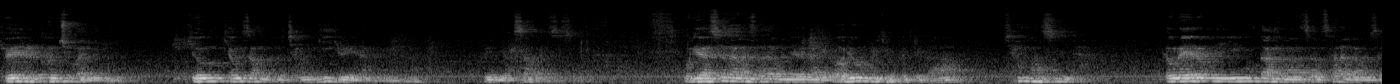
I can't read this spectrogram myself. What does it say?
교회를 건축한 일이 경, 경상도 장기교회라는 교회가 그런 역사가 있었습니다. 우리가 세상을 살다 보면 여러 가지 어려움을 겪을 때가 참 많습니다. 더구나 여러분이 이국 땅에 와서 살아가면서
